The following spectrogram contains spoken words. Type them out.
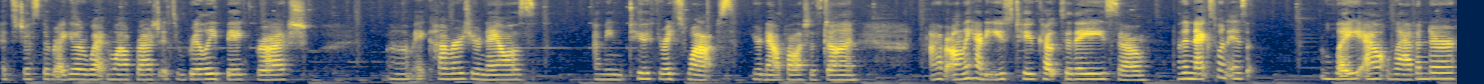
It's just the regular Wet n Wild brush. It's a really big brush. Um, it covers your nails. I mean, two, three swipes, your nail polish is done. I've only had to use two coats of these. So the next one is Layout Lavender.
